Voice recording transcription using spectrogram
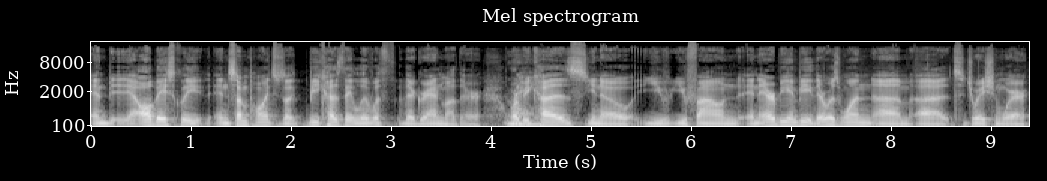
and all basically in some points it's like because they live with their grandmother, or right. because you know you you found an Airbnb. There was one um, uh, situation where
